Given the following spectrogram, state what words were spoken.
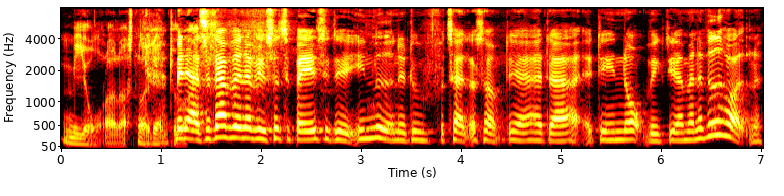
millioner eller sådan noget. Den, Men altså, der vender vi jo så tilbage til det indledende, du fortalte os om, det er, at, der, at det er enormt vigtigt, at man er vedholdende.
